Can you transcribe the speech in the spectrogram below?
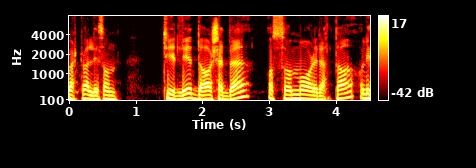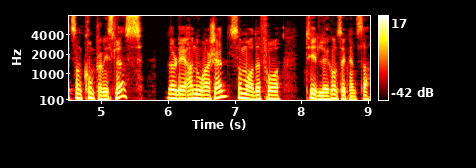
vært veldig sånn tydelig. Da skjedde det, og så målretta og litt sånn kompromissløs. Når det nå har skjedd, så må det få tydelige konsekvenser.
